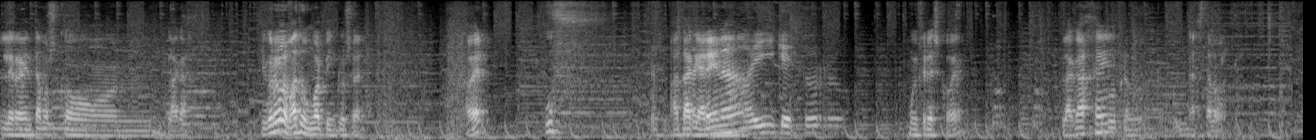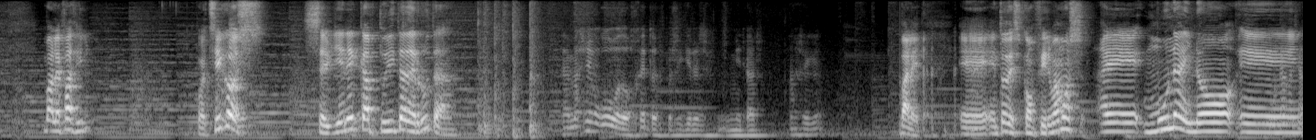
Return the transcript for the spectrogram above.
Le reventamos con la caja. Yo creo que lo mato un golpe incluso, eh. A ver. Uf, Ataque arena. Ay, qué zorro. muy fresco, eh. Placaje. Hasta luego. Vale, fácil. Pues chicos, se viene capturita de ruta. Hay un huevo de objetos por si quieres mirar. Así que. Vale, eh, entonces confirmamos eh, Muna y no. Eh...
